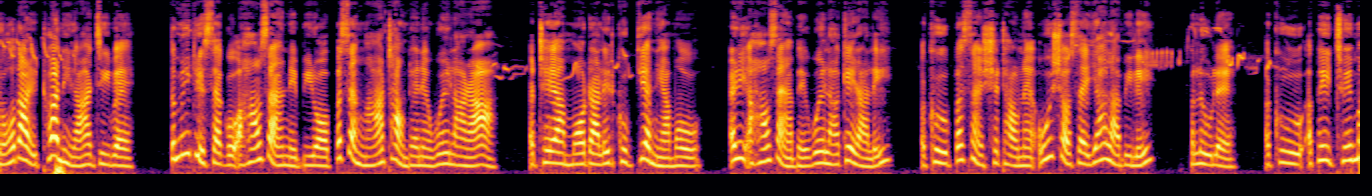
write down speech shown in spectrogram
ဒေါသတွေထွက်နေတာကြီးပဲသမီးတွေဆက်ကိုအဟောင်းဆန်နေပြီးတော့ပတ်ဆက်9000တန်းနဲ့ဝေးလာတာအထက်ကမော်တာလေးတစ်ခုပြက်နေရမို့အဲ့ဒီအဟောင်းဆန်ကပဲဝေးလာခဲ့တာလေအခုပတ်ဆက်8000နဲ့အဝိရှော်ဆက်ရလာပြီလေဘလို့လဲအခုအဖေချွေးမ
